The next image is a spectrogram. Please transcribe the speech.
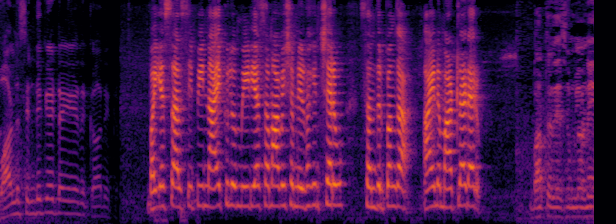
వాళ్ళు సిండికేట్ అయ్యేది కాదు. వైఎస్ఆర్సీపీ నాయకులు మీడియా సమావేశం నిర్వహించారు. సందర్భంగా ఆయన మాట్లాడారు. భారతదేశంలోనే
